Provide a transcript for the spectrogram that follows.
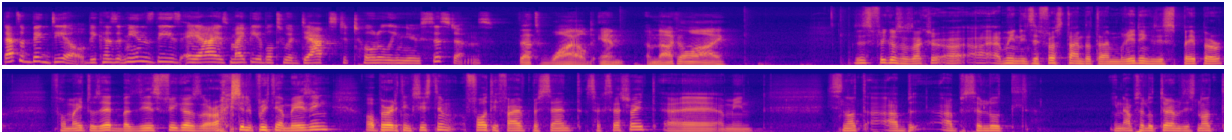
That's a big deal because it means these AIs might be able to adapt to totally new systems. That's wild. And I'm not going to lie. This figures is actually, uh, I mean, it's the first time that I'm reading this paper from A to Z, but these figures are actually pretty amazing. Operating system, 45% success rate. Uh, I mean, it's not ab- absolute, in absolute terms, it's not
